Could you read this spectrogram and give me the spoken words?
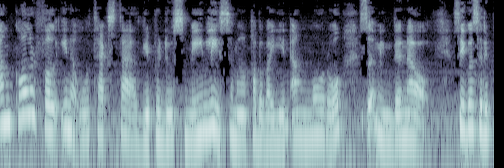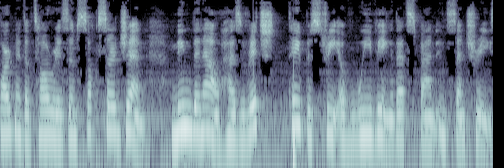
Ang colorful inaul textile giproduce mainly sa mga kababayin ang Moro sa Mindanao. Sigon sa Department of Tourism Surgeon, Mindanao has rich tapestry of weaving that spanned in centuries.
